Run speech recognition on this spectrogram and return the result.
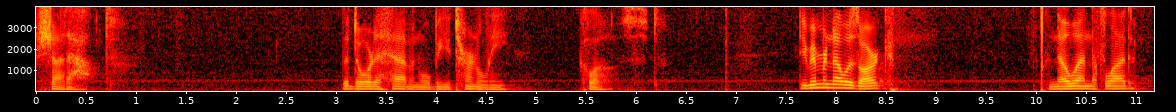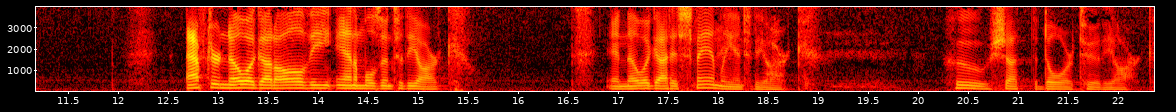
shut out. The door to heaven will be eternally closed. Do you remember Noah's ark? Noah and the flood? After Noah got all the animals into the ark, and Noah got his family into the ark, who shut the door to the ark?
